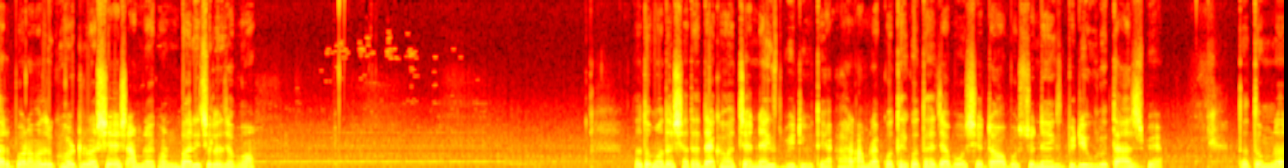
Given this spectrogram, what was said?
তারপর আমাদের ঘোরাটোরা শেষ, আমরা এখন বাড়ি চলে যাব। তো তোমাদের সাথে দেখা হচ্ছে নেক্সট ভিডিওতে আর আমরা কোথায় কোথায় যাব সেটাও অবশ্যই নেক্সট ভিডিওগুলোতে আসবে। তো তোমরা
